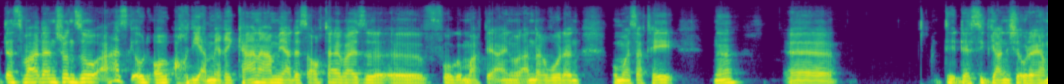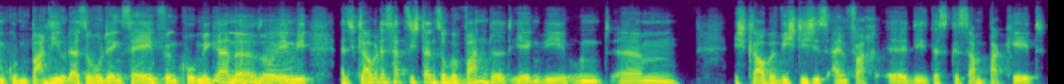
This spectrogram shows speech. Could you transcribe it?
das war dann schon so, ah, es, und auch die Amerikaner haben ja das auch teilweise äh, vorgemacht, der eine oder andere, wo dann, wo man sagt, hey, ne, äh, der, sieht gar nicht, oder haben einen guten Buddy oder so, wo du denkst, hey, für einen Komiker, ne, so irgendwie. Also ich glaube, das hat sich dann so gewandelt irgendwie und ähm, ich glaube, wichtig ist einfach äh, die, das Gesamtpaket.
